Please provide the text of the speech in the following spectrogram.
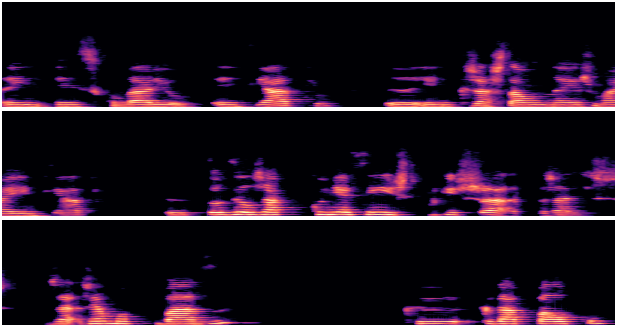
em, em, secundário em teatro, em, que já estão na ESMAI em teatro, todos eles já conhecem isto, porque isto já, já, já, já é uma base que, que dá palco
